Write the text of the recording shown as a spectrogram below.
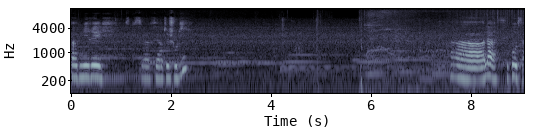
admirer ce que ça va faire de joli. Ah là, c'est beau ça.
